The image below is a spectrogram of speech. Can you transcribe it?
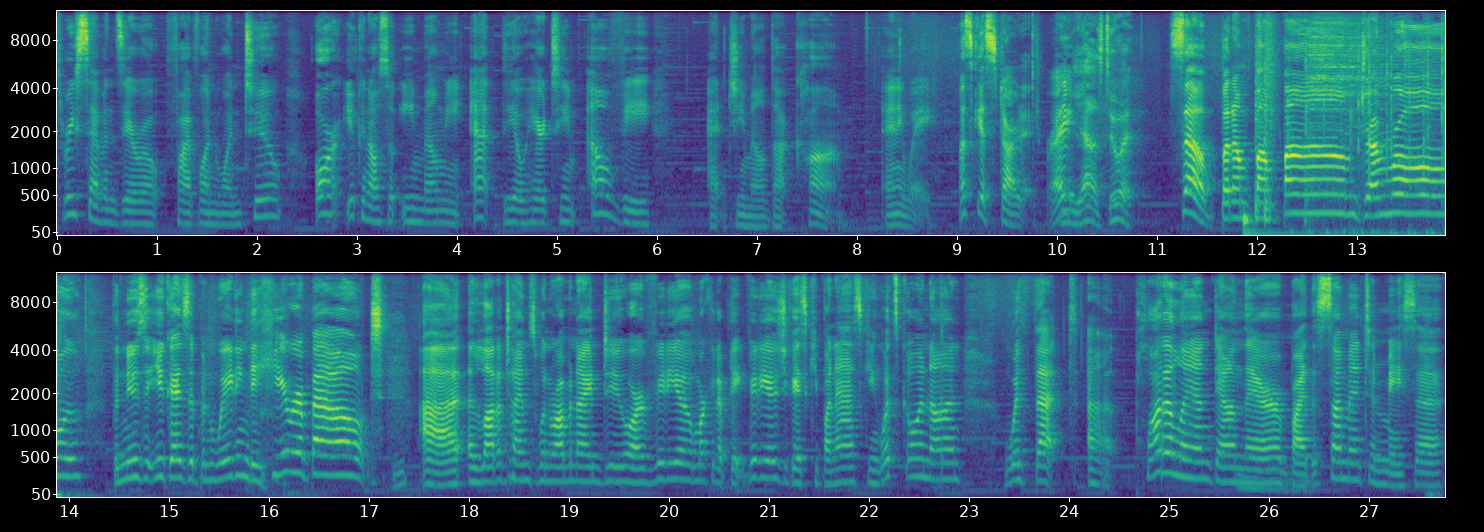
370 5112, or you can also email me at the O'Hare Team LV at gmail.com. Anyway, let's get started, right? Yeah, let's do it. So, but um bum bum, drum roll. The news that you guys have been waiting to hear about. Uh, a lot of times when Rob and I do our video market update videos, you guys keep on asking what's going on with that uh, plot of land down there by the summit and Mesa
